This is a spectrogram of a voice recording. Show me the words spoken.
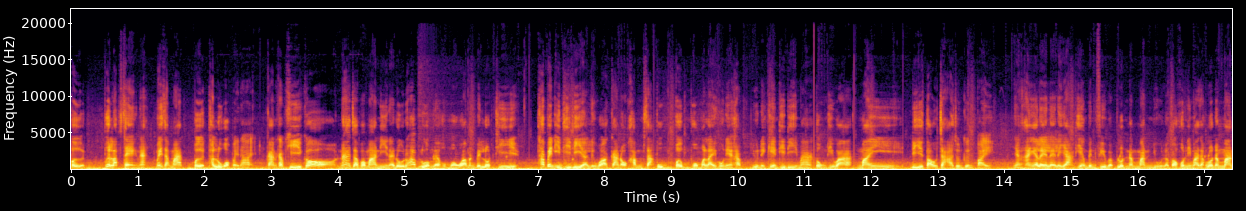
เปิดเพื่อรับแสงนะ ไม่สามารถเปิดทะลุออกไปได้ การขับขี่ก็น่าจะประมาณนี้นะ โดยภาพรวมแล้วผมมองว่ามันเป็นรถที่ถ้าเป็นอินทีเรียหรือว่าการออกคำสั่งปุ่มเปิมพวงมาลัยพวกเนี้ยครับ อยู่ในเกณฑ์ที่ดีมาก ตรงที่ว่าไม่ดิจิตอลจ๋าจนเกินไป ยังให้อะไรหลาย ๆ อย่างที่ยังเป็นฟีลแบบรถน้ำมันอยู่ แล้วก็คนที่มาจากรถน้ำมัน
